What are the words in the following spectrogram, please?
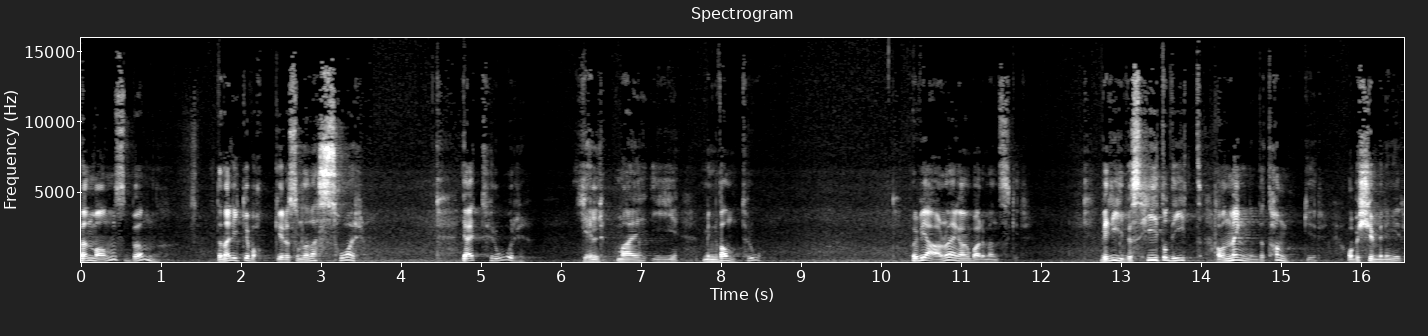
Men mannens bønn, den er like vakker som den er sår. Jeg tror Hjelp meg i min vantro. For vi er nå engang bare mennesker. Vi rives hit og dit av en mengde tanker og bekymringer.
